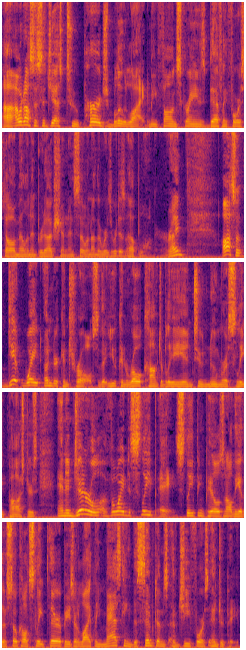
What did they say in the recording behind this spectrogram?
Uh, I would also suggest to purge blue light. I mean, phone screens definitely forestall melanin production, and so in other words, we're just up longer, right? Also, get weight under control so that you can roll comfortably into numerous sleep postures. And in general, avoid sleep aids. Sleeping pills and all the other so called sleep therapies are likely masking the symptoms of G force entropy.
